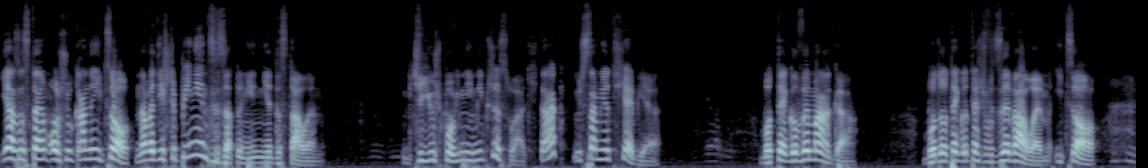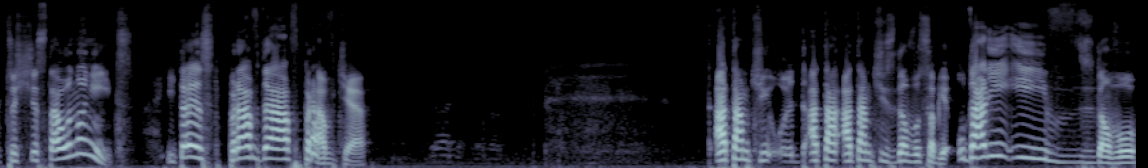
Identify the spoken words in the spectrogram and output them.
Ja zostałem oszukany i co? Nawet jeszcze pieniędzy za to nie, nie dostałem. Gdzie już powinni mi przysłać, tak? Już sami od siebie. Bo tego wymaga. Bo do tego też wzywałem. I co? Coś się stało? No nic. I to jest prawda w prawdzie. a tam ci, a, ta, a tam ci znowu sobie udali i znowu.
